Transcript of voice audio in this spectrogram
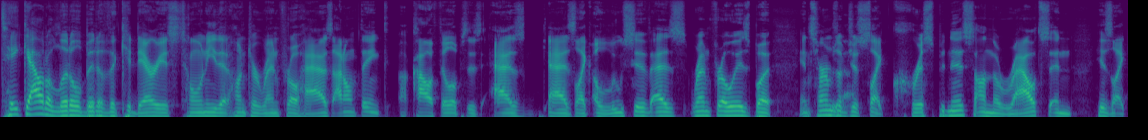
take out a little bit of the Kadarius Toney that Hunter Renfrow has. I don't think Kyle Phillips is as as like elusive as Renfrow is, but in terms yeah. of just like crispness on the routes and his like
